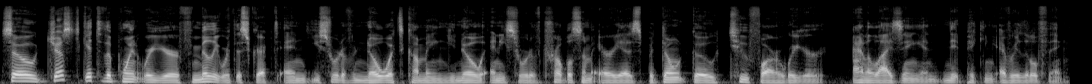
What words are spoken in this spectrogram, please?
So just get to the point where you're familiar with the script and you sort of know what's coming, you know any sort of troublesome areas, but don't go too far where you're analyzing and nitpicking every little thing.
